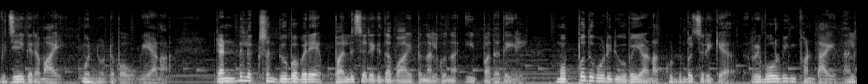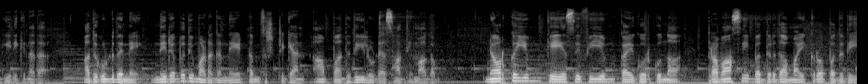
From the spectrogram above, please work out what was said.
വിജയകരമായി മുന്നോട്ടു പോവുകയാണ്. രണ്ട് ലക്ഷം രൂപ വരെ പലിശരഹിത വായ്പ നൽകുന്ന ഈ പദ്ധതിയിൽ മുപ്പത് കോടി രൂപയാണ് കുടുംബശ്രീക്ക് റിവോൾവിംഗ് ഫണ്ടായി നൽകിയിരിക്കുന്നത്. അതുകൊണ്ട് തന്നെ നിരവധി മടങ്ങ് നേട്ടം സൃഷ്ടിക്കാൻ ആ പദ്ധതിയിലൂടെ സാധ്യമാകും. നോർക്കയും കെ എസ് എഫ് ഇയും കൈകോർക്കുന്ന പ്രവാസി ഭദ്രതാ മൈക്രോ പദ്ധതി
